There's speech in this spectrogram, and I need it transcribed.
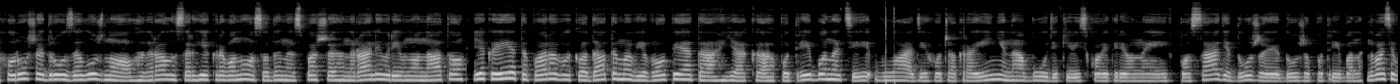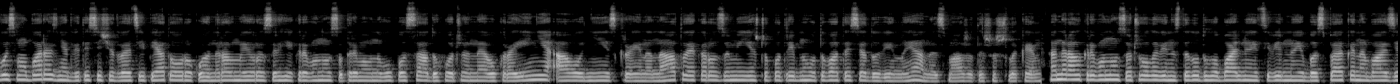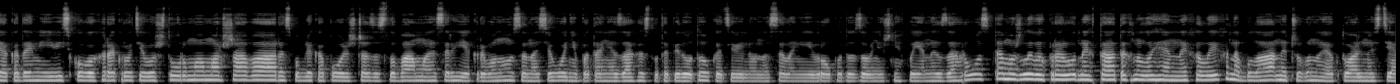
Хороший друг залужного генерал Сергій Кривонос, один із перших генералів рівно НАТО, який тепер викладатиме в Європі та як потрібен цій владі, хоча країні на будь-якій військовій керівній посаді дуже і дуже потрібен. 28 березня 2025 року генерал-майор Сергій Кривонос отримав нову посаду, хоч не в Україні, а в одній з країн НАТО, яка розуміє, що потрібно готуватися до війни, а не смажити шашлики. Генерал Кривонос очолив інститут глобальної цивільної безпеки на базі Академії військових рекрутів штурму Маршава, Республіка Польща. За словами Сергія Кривоноса, на сьогодні питання захисту та підготовки цивільного населення Європи до зовнішніх воєнних загроз та можливих природних та технологенних лих набула нечуваної актуальності.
